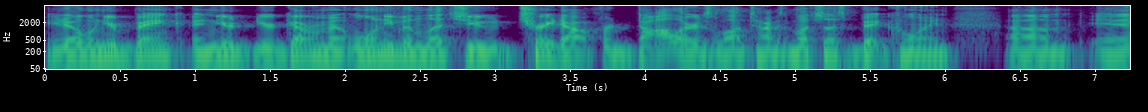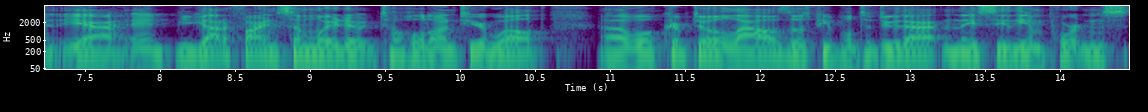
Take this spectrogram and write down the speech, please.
You know, when your bank and your your government won't even let you trade out for dollars a lot of times, much less Bitcoin. Um, and yeah, and you got to find some way to to hold on to your wealth. Uh, well, crypto allows those people to do that, and they see the importance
